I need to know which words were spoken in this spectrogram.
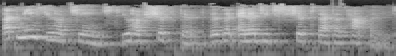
that means you have changed, you have shifted. There's an energy shift that has happened.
